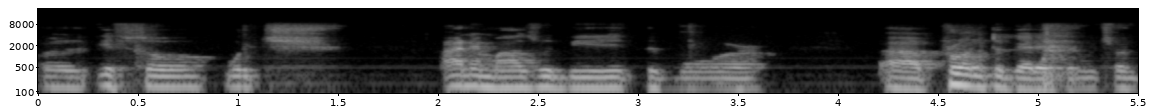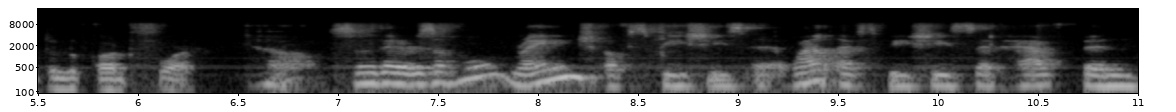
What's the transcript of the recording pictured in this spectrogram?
Well, if so, which animals would be the more uh, prone to get it, and which one to look out for? So there is a whole range of species, uh, wildlife species that have been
